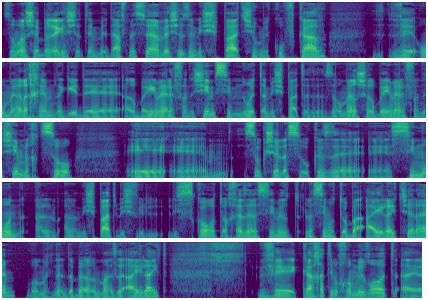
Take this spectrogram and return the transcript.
זאת אומרת שברגע שאתם בדף מסוים ויש איזה משפט שהוא מקווקו, והוא אומר לכם, נגיד 40 אלף אנשים סימנו את המשפט הזה. זה אומר ש-40 אלף אנשים לחצו אה, אה, סוג של עשו כזה אה, סימון על, על המשפט בשביל לזכור אותו אחרי זה, לשים, לשים אותו ב-highlight שלהם. בואו נדבר על מה זה highlight. וככה אתם יכולים לראות, אה,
